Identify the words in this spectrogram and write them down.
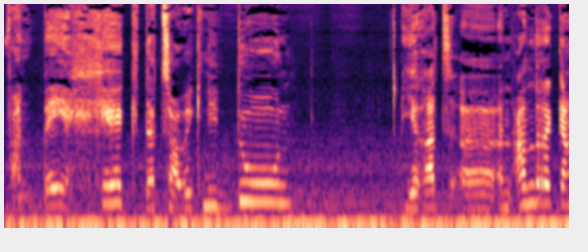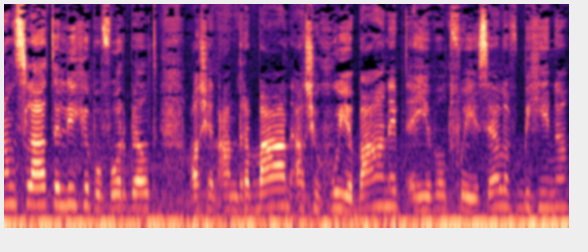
van ben je gek, dat zou ik niet doen. Je gaat uh, een andere kans laten liggen. Bijvoorbeeld als je een andere baan, als je een goede baan hebt en je wilt voor jezelf beginnen.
